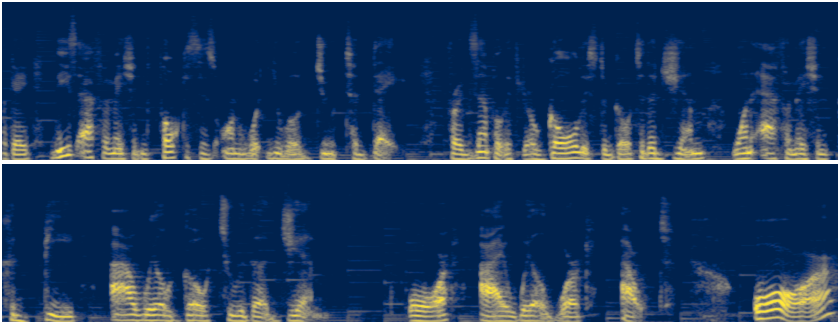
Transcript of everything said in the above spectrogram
Okay, these affirmation focuses on what you will do today. For example, if your goal is to go to the gym, one affirmation could be I will go to the gym or I will work out. Or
